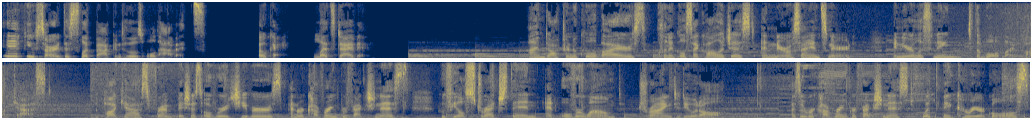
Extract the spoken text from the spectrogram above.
if you started to slip back into those old habits. Okay, let's dive in. I'm Dr. Nicole Byers, clinical psychologist and neuroscience nerd, and you're listening to the Bold Life Podcast, the podcast for ambitious overachievers and recovering perfectionists who feel stretched thin and overwhelmed trying to do it all. As a recovering perfectionist with big career goals,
